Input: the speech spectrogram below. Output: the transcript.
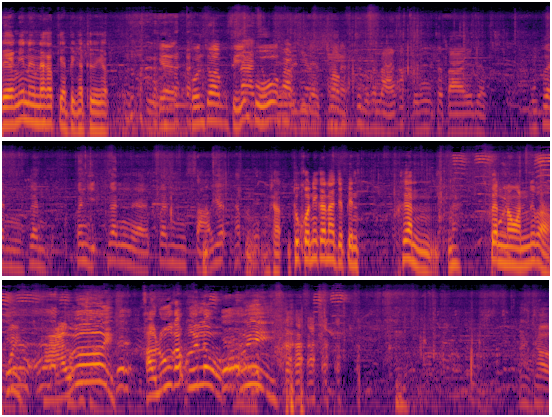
แดงนิดนึงนะครับ แกเป็นกระเทยครับ แกคนชอบสีชมพูครับที่แบบชอบสนุกสนานครับเป็นสไตล์แบบมีเพื่อนเพื่อนเพื่อนหญิเพื่อนเอ่อเพื่อนสาวเยอะครับครับ ทุกคนนี่ก็น่าจะเป็นเพื่อนนะเพื่อนนอนหรือเปล่า อุ้ยหาเอ้ยเขารู้ครับคืนแล้วอุ้ยชอบ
